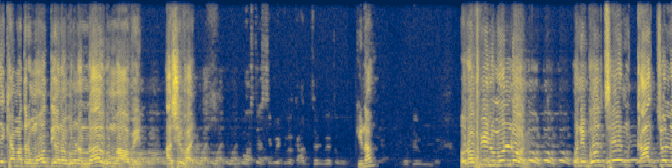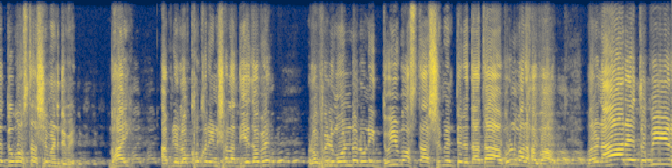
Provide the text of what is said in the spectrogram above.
দেখে আমাদের মত দিও না বলুন আল্লাহ মাহবিন আসি ভাই। কি নাম? রফিল মন্ডল উনি বলছেন, কাজ চললে দু বস্তা সিমেন্ট দিবেন। ভাই, আপনি লক্ষ্য করে ইনশাল্লাহ দিয়ে যাবে রফিল মন্ডল উনি দুই বস্তা সিমেন্টের দাতা বলুন মার হাবা বলেন, আরে তবির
